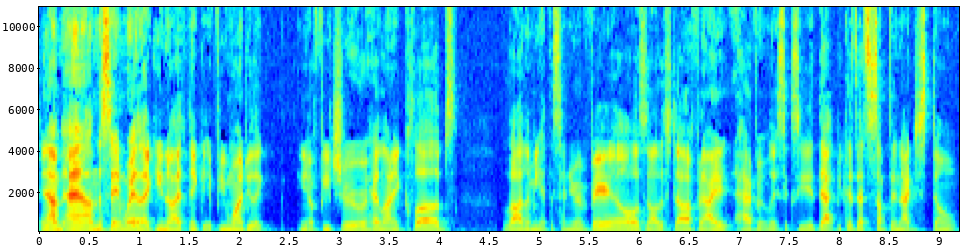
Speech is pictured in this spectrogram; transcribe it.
and I'm and I'm the same way. Like you know, I think if you want to do like you know feature or headline at clubs, a lot of them you have to send your avails and all this stuff. And I haven't really succeeded at that because that's something I just don't.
